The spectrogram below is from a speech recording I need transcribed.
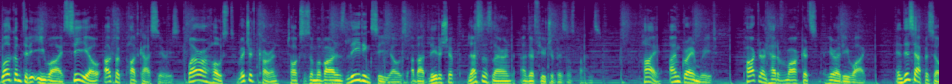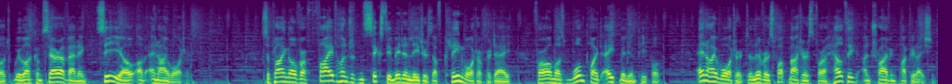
Welcome to the EY CEO Outlook podcast series, where our host, Richard Curran, talks to some of Ireland's leading CEOs about leadership, lessons learned, and their future business plans. Hi, I'm Graham Reid, partner and head of markets here at EY. In this episode, we welcome Sara Venning, CEO of NI Water. Supplying over 560 million litres of clean water per day for almost 1.8 million people, NI Water delivers what matters for a healthy and thriving population.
